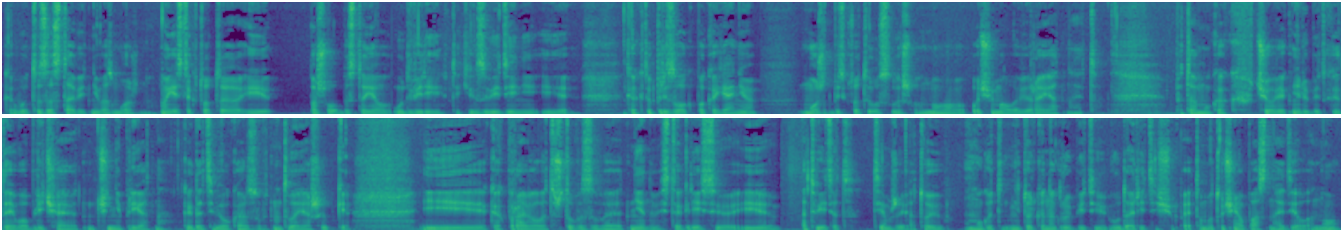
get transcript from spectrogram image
кого-то заставить невозможно. Но если кто-то и пошел бы, стоял у дверей таких заведений и как-то призвал к покаянию, может быть, кто-то и услышал, но очень маловероятно это. Потому как человек не любит, когда его обличают. Очень неприятно, когда тебе указывают на твои ошибки. И, как правило, это что вызывает ненависть, агрессию, и ответят тем же, а то и могут не только нагрубить и ударить еще. Поэтому это очень опасное дело. Но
